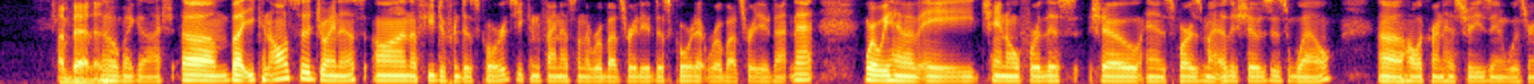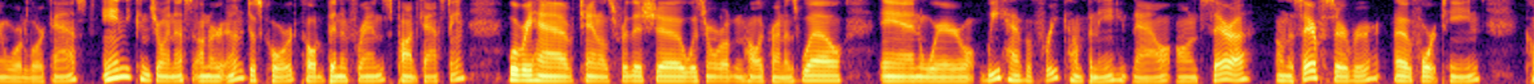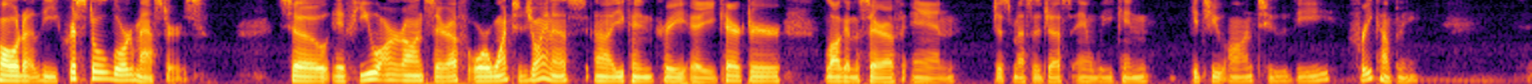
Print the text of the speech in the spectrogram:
I'm bad at it. Oh my gosh. Um, but you can also join us on a few different discords. You can find us on the Robots Radio Discord at robotsradio.net, where we have a channel for this show as far as my other shows as well. Uh, Holocron Histories and Wizarding World Lorecast. And you can join us on our own Discord called Ben and Friends Podcasting, where we have channels for this show, Wizarding World and Holocron as well, and where we have a free company now on Sarah, on the Seraph server of 14, called the Crystal Lord Masters. So if you are on Seraph or want to join us, uh, you can create a character, log into Seraph, and just message us, and we can get you on to the free company.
